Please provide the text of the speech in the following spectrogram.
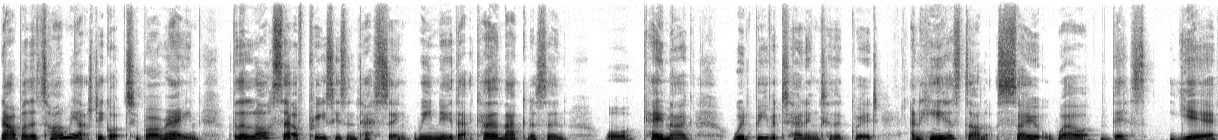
Now, by the time we actually got to Bahrain for the last set of pre-season testing, we knew that Kevin Magnussen, or K Mag, would be returning to the grid and he has done so well this year.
